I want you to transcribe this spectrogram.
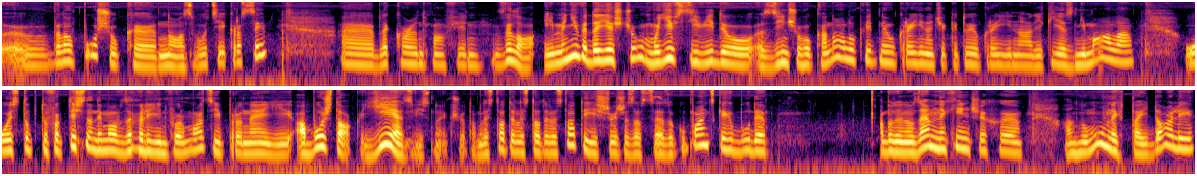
е, вела в пошук е, назву цієї краси. е, Black Currant Muffin вела. І мені видає, що мої всі відео з іншого каналу Квітне Україна чи Китує Україна, які я знімала. Ось, тобто, фактично нема взагалі інформації про неї. Або ж так, є, звісно, якщо там листати, листати, листати, і швидше за все з окупантських буде. Або з іноземних інших е, англомовних та й далі.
